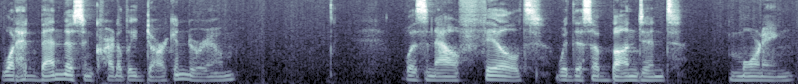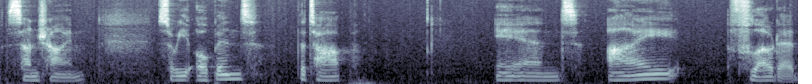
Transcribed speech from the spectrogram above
what had been this incredibly darkened room was now filled with this abundant morning sunshine. So he opened the top, and I floated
